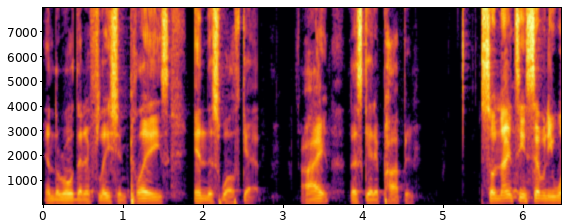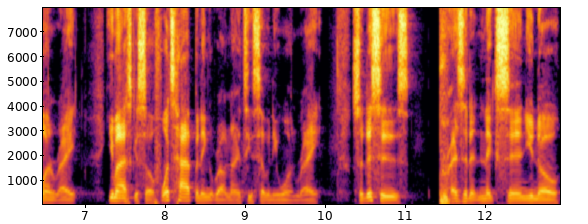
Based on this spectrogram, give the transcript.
and the role that inflation plays in this wealth gap. All right, let's get it popping. So 1971, right? You might ask yourself, what's happening around 1971, right? So this is President Nixon, you know,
